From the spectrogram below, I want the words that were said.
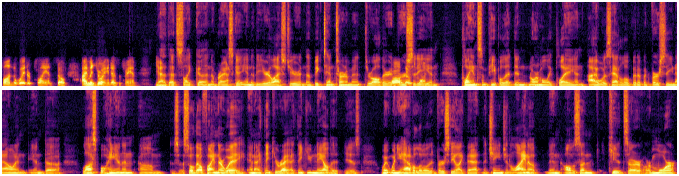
fun the way they're playing. So I'm enjoying it as a fan. Yeah, that's like uh, Nebraska end of the year last year in the Big Ten tournament through all their Oh, adversity and playing some people that didn't normally play. And Iowa's had a little bit of adversity now and and uh, lost Bohannon, um, so, so they'll find their way. And I think you're right. I think you nailed it. Is when when you have a little adversity like that and a change in the lineup, then all of a sudden kids are are more.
